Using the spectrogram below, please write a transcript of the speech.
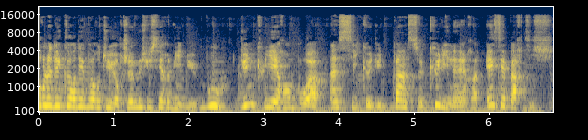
Pour le décor des bordures, je me suis servi du bout d'une cuillère en bois ainsi que d'une pince culinaire et c'est parti.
